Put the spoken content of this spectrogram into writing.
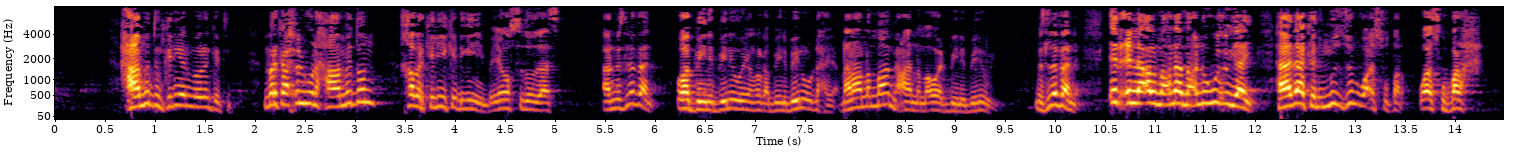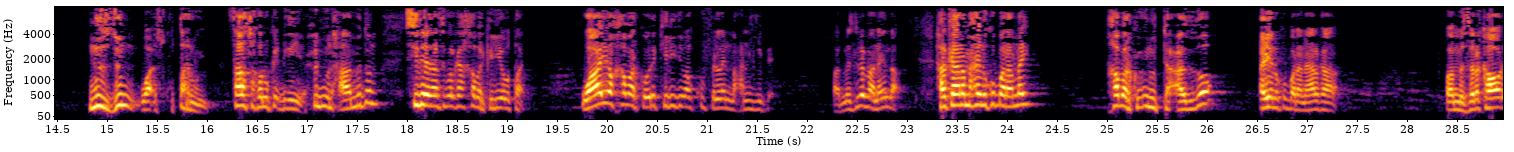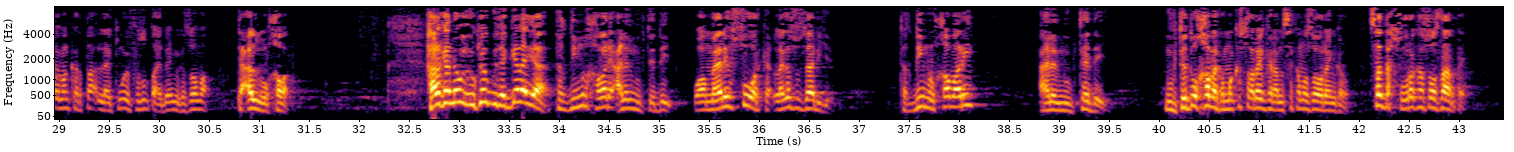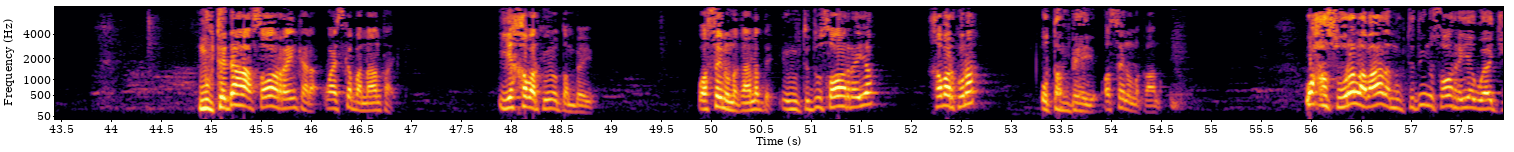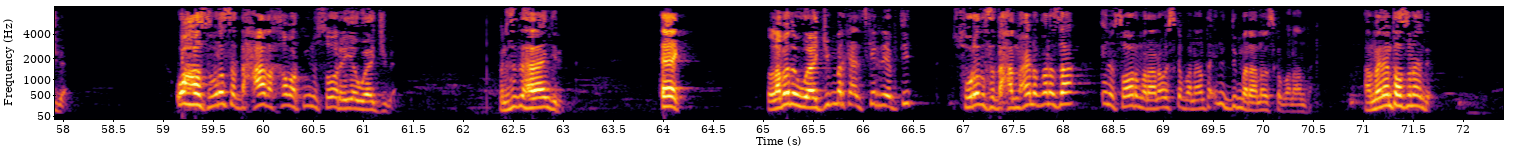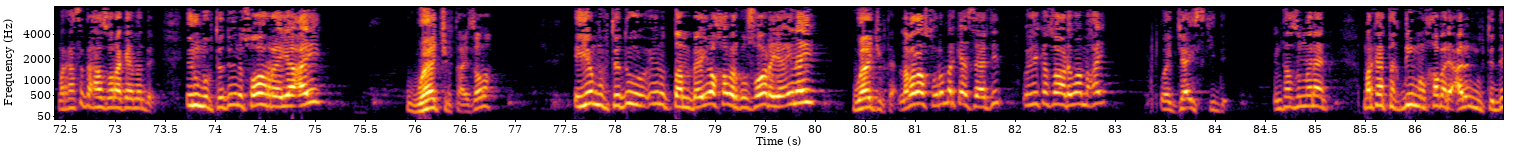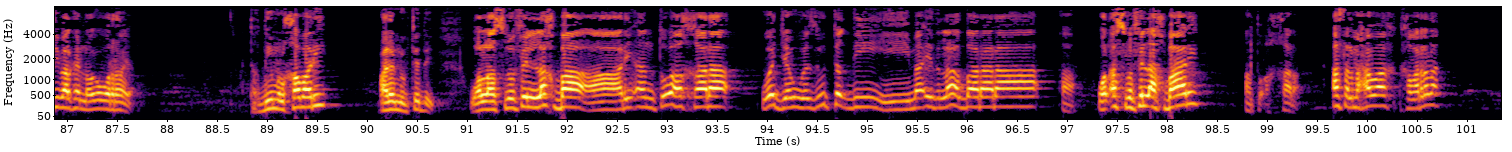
xaamidun keliyana ma odhan kartid. Marka xulbun xaamidun khabar keliya ka dhigan yihiin iyagoo sidoodaas. Almislafan waa bayne bayne weyan kolkaa bayne bayne udhexeeya dhanaanna ma macaanna ma waa bayne bayne wey mislafan id cilaa almacnaa macnuhu wuxuu yahay haadakani muzun waa isku dar waa isku barax muzun waa isku dar wey saasoo kale u ka dhigan yahay. Xulbun xaamidun sideedaas kolkaa khabar keliya u tahay? Waayo khabarka hore keliyadii baan ku filayn macnihiiba. Mslnda halkaana maxaynu ku baranay? Khabarku inuu tacadudo ayaynu ku baranay halkaana. Waa masle ka hor iman karta laakiin way fudud tahay imika sooma tacadud khabar. Halkana wuxuu ka gudagelayaa taqdiim lkhabari cala lmubtadai waa meelihii suwarka laga soo saari jiray taqdiim lkhabari cala lmubtadai mubtadu khabarka ma ka soo horeyn kara mise kama soo horeyn karo saddex suuro ka soo saartay mubtadaha soo horeyn kara waa iska bannaan tahay iyo khabarku inuu dambeeyo waa saynu naqaano de inuu mubtadu soo horeeyo khabarkuna uu dambeeyo waa saynu naqaano waxaa suuro labaada mubtadu inuu soo horreeya waajiba waxaa suuro saddexaada khabarku inuu soo horreeya waajiba mana saddexdaan jirin eeg labada waajib markaad iska reebtid suurada saddexaad maxay noqonaysaa inuu soo hormaraana wa iska banaanta inuu dib maraana wa iska banaanta. De markaa saddexdaa suura ka iman de inuu mubtadu inuu soo horreeya ay waajib tahay sooma iyo mubtaduhu inuu dambeeyo khabarku soo horreeya inay waajib tahay. Labadaas suura markaad saartid wixii ka soo hadhay waa maxay? Waa jaiskii de intaasu manaan markaa taqdiim lkhabari cala lmubtadai ba halkan inooga warramaya. Taqdiim lkhabari cala lmubtadai wاlaslu fi اlahbari an tuahara wajawazu taqdiima id laa darara wاlaslu fi lahbaari an tuahara asal maxaa khabarada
